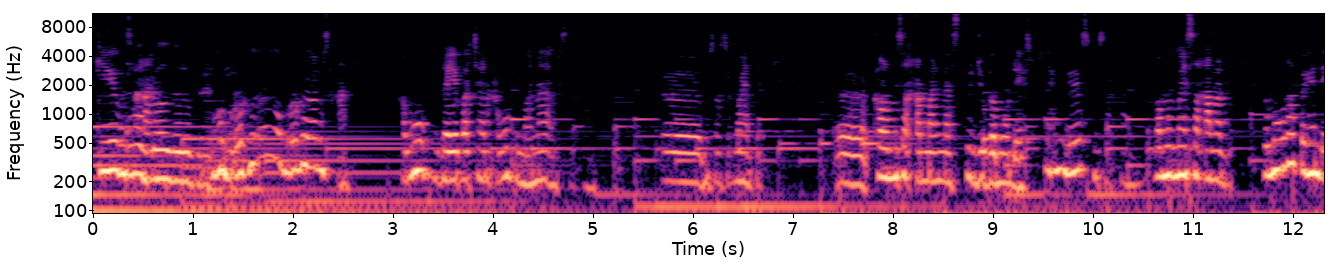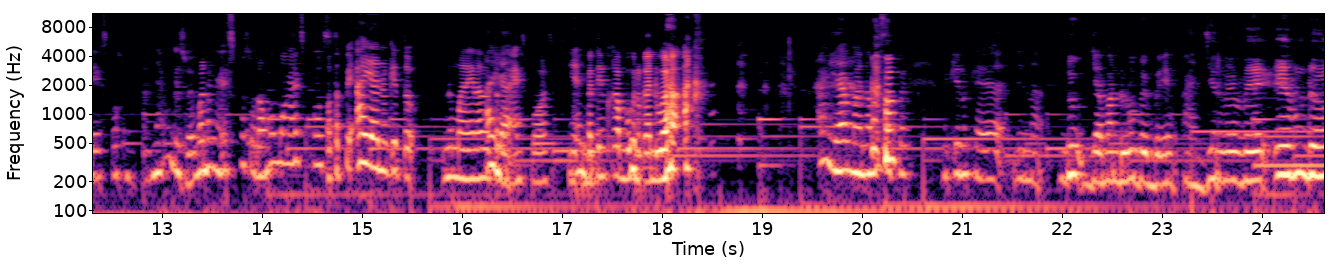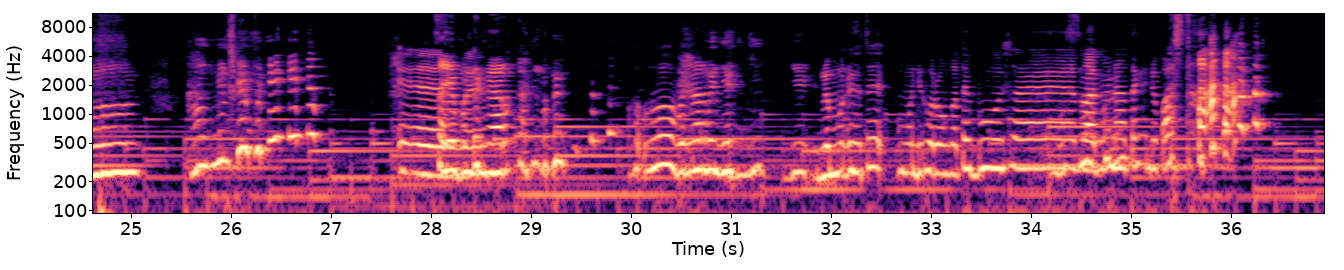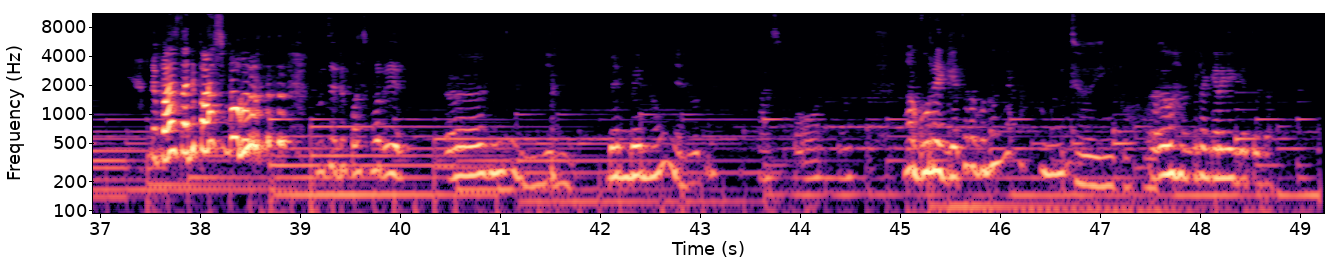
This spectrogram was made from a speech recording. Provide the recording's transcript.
kieu misalkan ngobrol dulu berarti. Ngobrol ngobrol kan misalkan. Kamu gaya pacaran kamu gimana misalkan? Eh misalkan cek eh, kalau misalkan mana setuju gak mau diekspos ya enggak misalkan. Kalau mau misalkan gak mau lah pengen diekspos misalkan. Ya enggak sebenarnya nggak ekspos orang mau mau ekspos oh tapi ayah nu gitu nu manehna Aya. teu expose ya berarti kabogo nu kadua ah ya mana sampai bikin kayak dina du, zaman dulu BBM anjir BBM dong. Kangen BBM Eh, saya bener. mendengarkan. Oh bener. Menyanyi iya. Belum mau teh mau dihurung teh buset. Lagu nate di pasta di pasta di paspor. Menjadi paspor ya eh jing band-band namanya dulu teh? Paspor terus. Lagu reggae tuh lagu namanya Teuing pokok eh reggae-reggae gitu dah.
